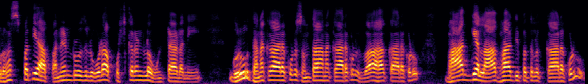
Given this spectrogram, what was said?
బృహస్పతి ఆ పన్నెండు రోజులు కూడా ఆ పుష్కరంలో ఉంటాడని గురువు ధనకారకుడు సంతానకారకుడు వివాహకారకుడు భాగ్య లాభాధిపతుల కారకుడు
